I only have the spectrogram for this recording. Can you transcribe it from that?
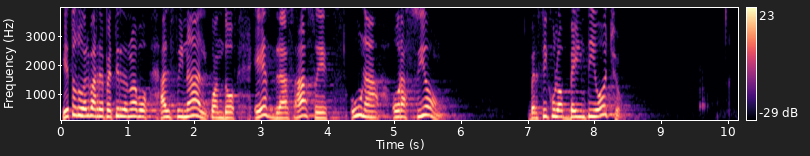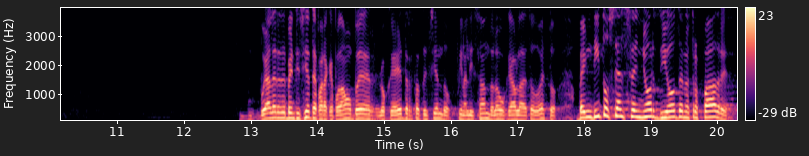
Y esto se vuelve a repetir de nuevo al final, cuando Esdras hace una oración. Versículo 28. Voy a leer el 27 para que podamos ver lo que Esdras está diciendo, finalizando luego que habla de todo esto. Bendito sea el Señor Dios de nuestros padres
